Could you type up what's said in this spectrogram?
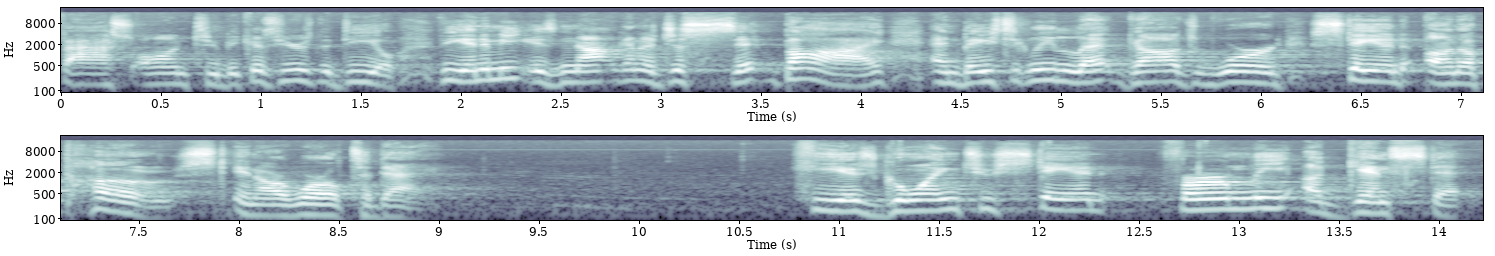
fast onto. Because here's the deal the enemy is not going to just sit by and basically let God's word stand unopposed in our world today he is going to stand firmly against it.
